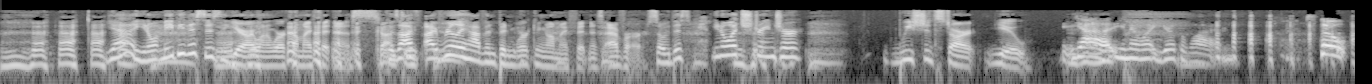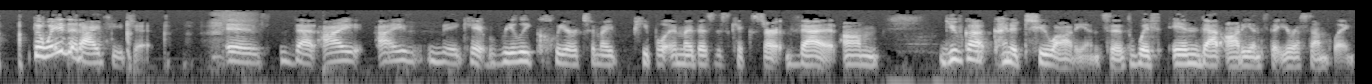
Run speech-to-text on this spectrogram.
yeah, you know what? Maybe this is the year I want to work on my fitness because I I really haven't been working on my fitness ever. So this, you know what, stranger, we should start you. Yeah, you know what? You're the one. so the way that I teach it is that I I make it really clear to my people in my business kickstart that um you've got kind of two audiences within that audience that you're assembling.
